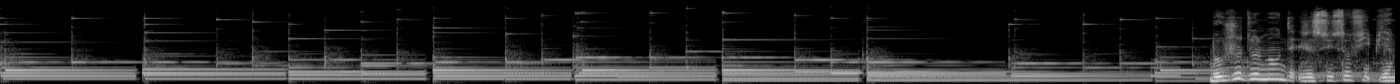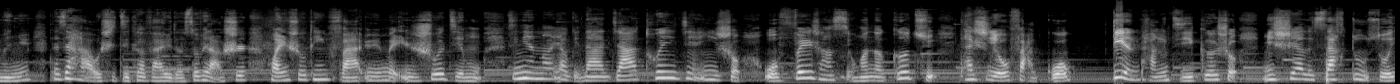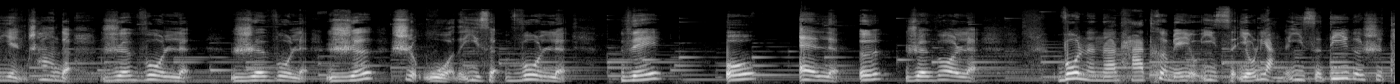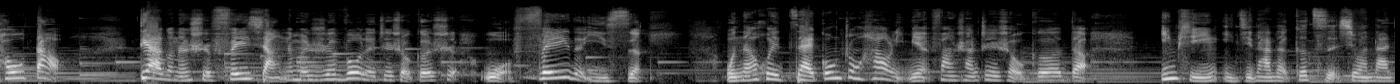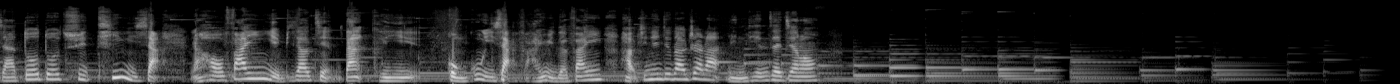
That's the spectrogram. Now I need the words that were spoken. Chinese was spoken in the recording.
Bonjour tout le monde, je suis Sophie. Bienvenue. 大家好，我是即刻法语的 Sophie 老师，欢迎收听法语每日说节目。今天呢，要给大家推荐一首我非常喜欢的歌曲，它是由法国殿堂级歌手 Michel Sardou 所演唱的《Je vole》。Je vole，Je 是我的意思，vole，v o l e，je vole。vole 呢，它特别有意思，有两个意思。第一个是偷盗，第二个呢是飞翔。那么 r e vol 这首歌是我飞的意思。我呢会在公众号里面放上这首歌的音频以及它的歌词，希望大家多多去听一下。然后发音也比较简单，可以巩固一下法语的发音。好，今天就到这儿啦，明天再见喽。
